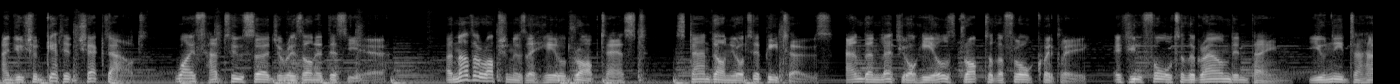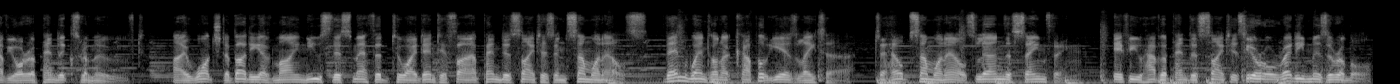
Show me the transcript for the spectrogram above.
and you should get it checked out. Wife had two surgeries on it this year. Another option is a heel drop test. Stand on your tippy toes, and then let your heels drop to the floor quickly. If you fall to the ground in pain, you need to have your appendix removed. I watched a buddy of mine use this method to identify appendicitis in someone else, then went on a couple years later to help someone else learn the same thing. If you have appendicitis you're already miserable,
